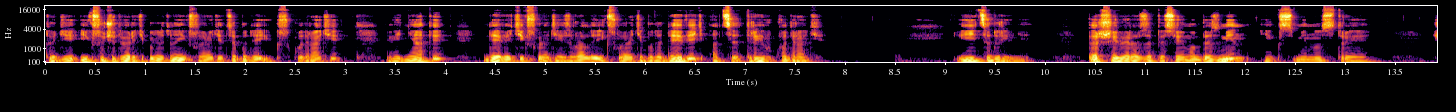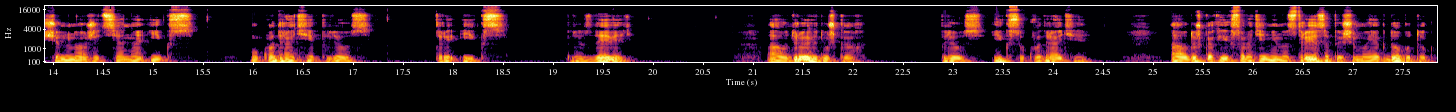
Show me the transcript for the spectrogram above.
тоді х у четвертій поділити на х у квадраті це буде х у квадраті. Відняти 9х в квадраті забрали х в квадраті буде 9, а це 3 в квадраті. І це дорівнює. Перший вираз записуємо без змін х мінус 3, що множиться на х у квадраті плюс 3х плюс 9. А у других дужках плюс х у квадраті. А у дужках х в квадраті мінус 3 запишемо як добуток.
